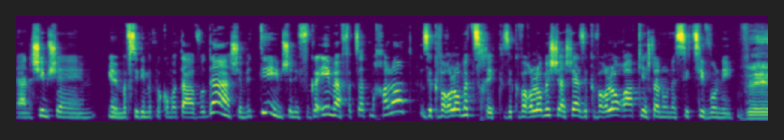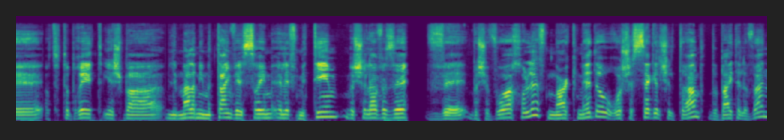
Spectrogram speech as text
האנשים שמפסידים את מקומות העבודה, שמתים, שנפגעים מהפצת מחלות, זה כבר לא מצחיק, זה כבר לא משעשע, זה כבר לא רק יש לנו נשיא צבעוני. וארצות הברית יש בה למעלה מ-220 אלף מתים בשלב הזה. ובשבוע החולף מרק מדוז, ראש הסגל של טראמפ בבית הלבן,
